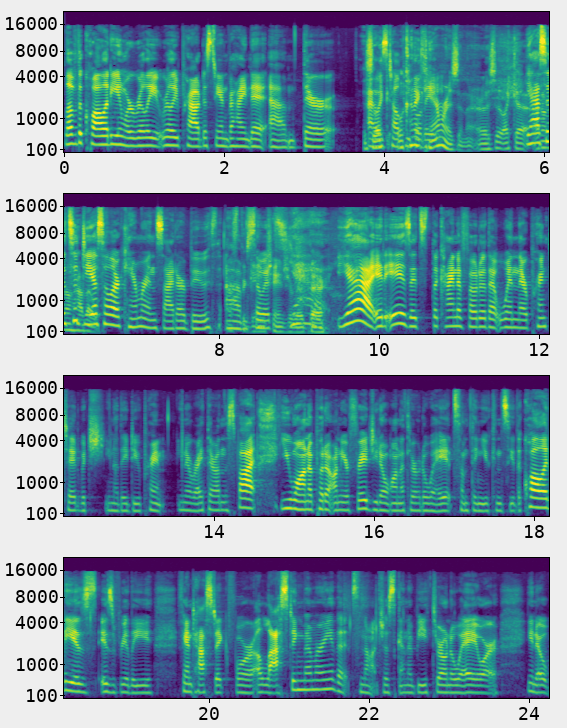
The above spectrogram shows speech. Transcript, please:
love the quality, and we're really really proud to stand behind it. Um, they're Is I it like tell what kind of people they- camera is in there, or is it like a? Yeah, so it's a know how that- DSLR camera inside our booth. um, the so game it's yeah, right there. yeah, it is. It's the kind of photo that when they're printed, which you know they do print, you know, right there on the spot, you want to put it on your fridge. You don't want to throw it away. It's something you can see. The quality is is really fantastic for a lasting memory that's not just going to be thrown away, or you know,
